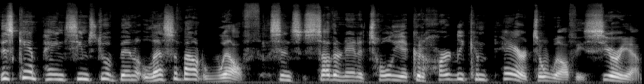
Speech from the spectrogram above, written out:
This campaign seems to have been less about wealth, since southern Anatolia could hardly compare to wealthy Syria,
